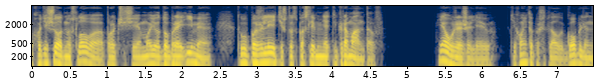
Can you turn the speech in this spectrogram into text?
хоть еще одно слово, прочащее мое доброе имя, то вы пожалеете, что спасли меня от некромантов. Я уже жалею, тихонько прошептал гоблин,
